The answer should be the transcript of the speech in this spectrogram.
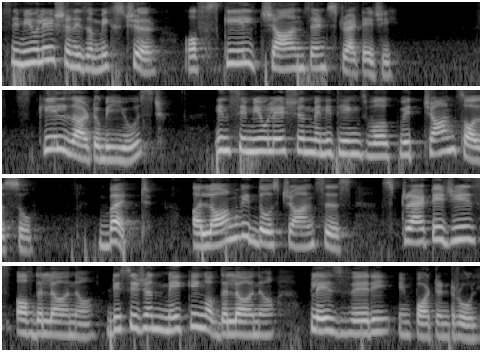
Simulation is a mixture of skill, chance and strategy skills are to be used. In simulation, many things work with chance also. But along with those chances, strategies of the learner, decision making of the learner plays very important role.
